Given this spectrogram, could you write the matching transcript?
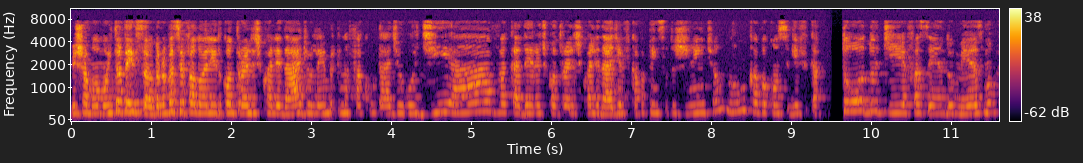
me chamou muita atenção. Quando você falou ali do controle de qualidade, eu lembro que na faculdade eu odiava a cadeira de controle de qualidade. E eu ficava pensando, gente, eu nunca vou conseguir ficar todo dia fazendo o mesmo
